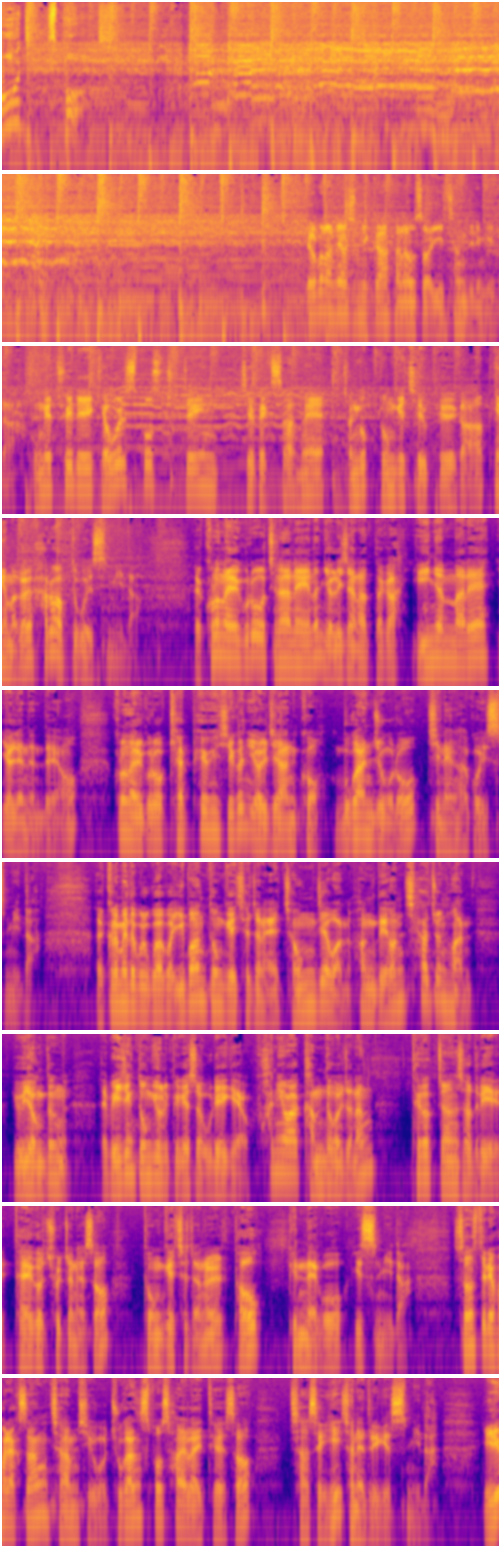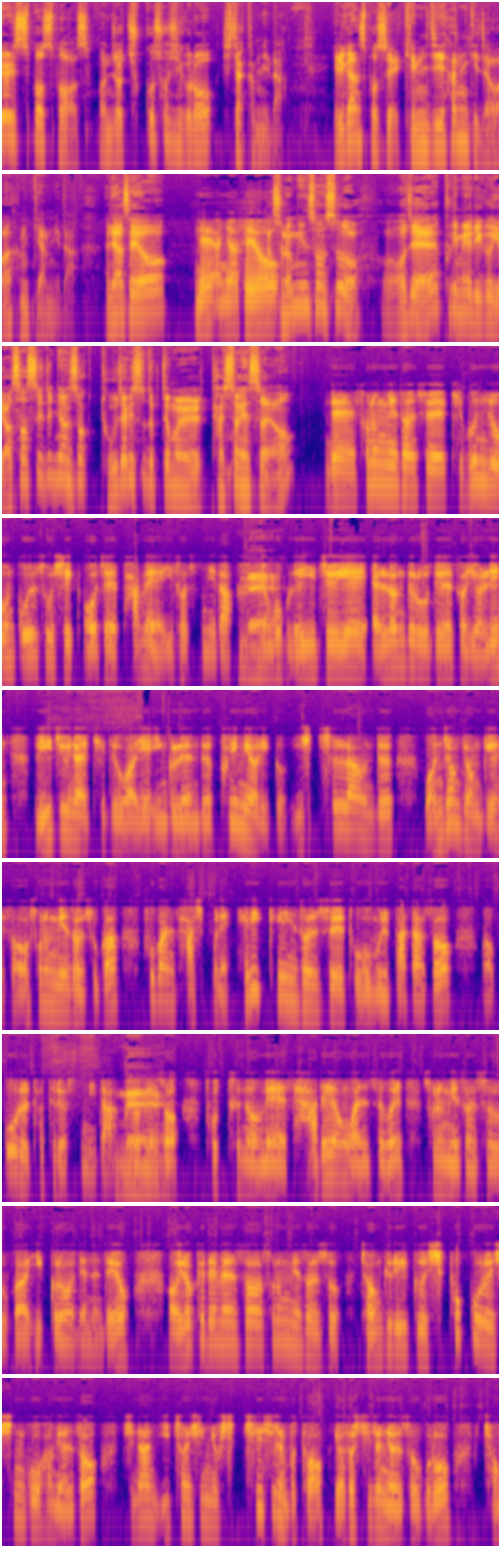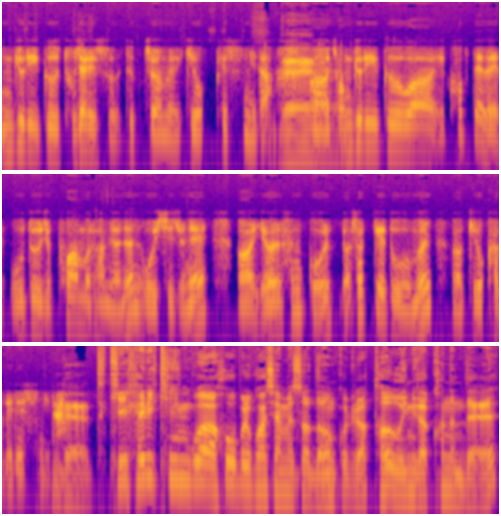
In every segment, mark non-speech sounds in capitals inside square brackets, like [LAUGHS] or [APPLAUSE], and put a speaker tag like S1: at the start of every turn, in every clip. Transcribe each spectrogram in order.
S1: 스포츠 스포츠. 여러분 안녕하십니까? 아나운서 이창진입니다. 국내 최대의 겨울 스포츠 축제인 제103회 전국 동계체육대회가 폐막을 하루 앞두고 있습니다. 코로나19로 지난해에는 열리지 않았다가 2년 만에 열렸는데요. 코로나19로 개폐 회식은 열지 않고 무관중으로 진행하고 있습니다. 그럼에도 불구하고 이번 동계체전에 정재원, 황대현, 차준환, 유영 등 베이징 동계올림픽에서 우리에게 환희와 감동을 전한 태극 전사들이 대거 출전해서 동계체전을 더욱 빛내고 있습니다. 선수들의 활약상 잠시 후 주간 스포츠 하이라이트에서 자세히 전해드리겠습니다. 일요일 스포츠 스포츠 먼저 축구 소식으로 시작합니다. 일간 스포츠의 김지한 기자와 함께합니다. 안녕하세요.
S2: 네, 안녕하세요.
S1: 손흥민 선수 어제 프리미어리그 6시즌 연속 두 자릿수 득점을 달성했어요.
S2: 네, 손흥민 선수의 기분 좋은 골 소식 어제 밤에 있었습니다. 네. 영국 리즈의 엘런드 로드에서 열린 리즈 유나이티드와의 잉글랜드 프리미어리그 27라운드 원정 경기에서 손흥민 선수가 후반 40분에 해리 케인 선수의 도움을 받아서 어, 골을 터뜨렸습니다. 네. 그러면서 토트넘의 4대 0 완승을 손흥민 선수가 이끌어냈는데요. 어, 이렇게 되면서 손흥민 선수 정규리그 10호 골을 신고하면서 지난 2016-17 시즌부터 6시즌 연속으로 정규리그 두 자릿수 득점을 기록했습니다. 네. 어, 정규리그와 컵 대회 모두 이제 포함을 하면은 올 시즌에 어, 11골 6개 도움을 어, 기록하게 됐습니다.
S1: 네, 특히 해리 케인과 호흡을 과시하면서 넣은 골이라 더 의미가 컸는데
